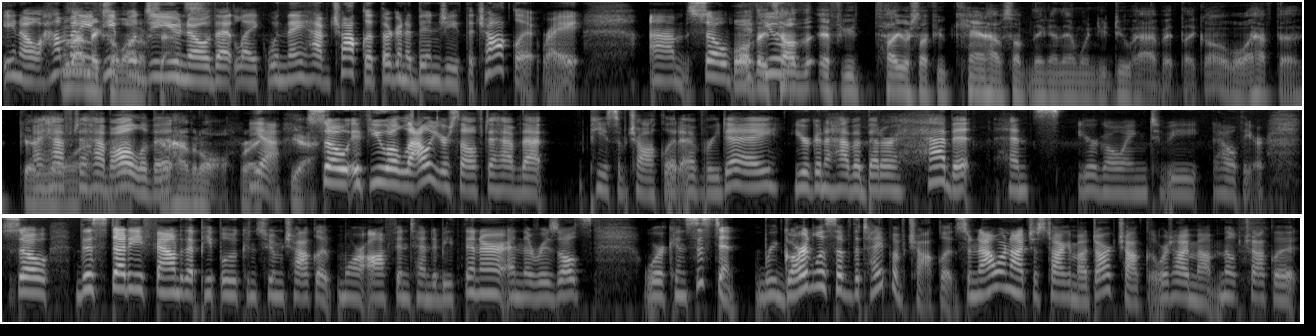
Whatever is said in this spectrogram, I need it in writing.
you know, how Well, many people do you know that like when they have chocolate, they're going to binge eat the chocolate, right? Um, so well, if if they you, tell the, if you tell yourself you can't have something, and then when you do have it, like, oh, well, I have to get. I have to have right? all of it. Have it all, right? Yeah. Yeah. So if you allow yourself to have that piece of chocolate every day, you're going to have a better habit. Hence, you're going to be healthier. So, this study found that people who consume chocolate more often tend to be thinner, and the results were consistent regardless of the type of chocolate. So, now we're not just talking about dark chocolate, we're talking about milk chocolate,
